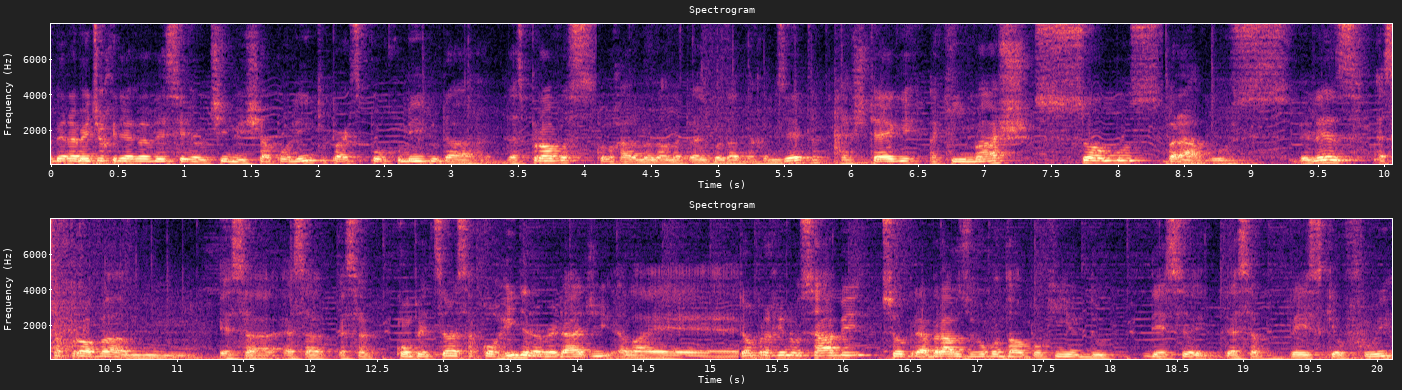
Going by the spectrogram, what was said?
primeiramente eu queria agradecer ao time Chapolin que participou comigo da, das provas. Colocaram meu nome atrás bordado na camiseta. Hashtag aqui embaixo. Somos bravos beleza? Essa prova, hum, essa, essa, essa competição, essa corrida, na verdade, ela é... Então, pra quem não sabe, sobre a Bravos, eu vou contar um pouquinho do, desse, dessa vez que eu fui.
